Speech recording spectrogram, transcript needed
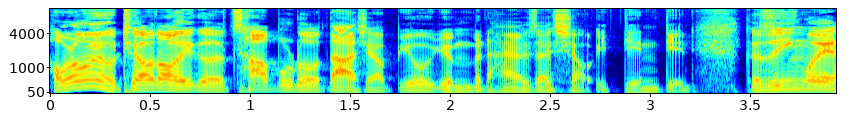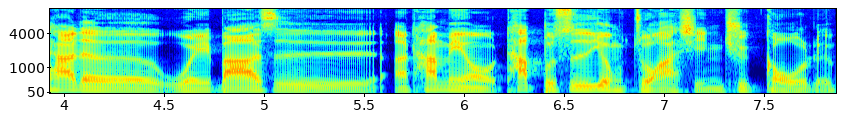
好不容易有挑到一个差不多大小，比我原本还要再小一点点。可是因为它的尾巴是啊，它没有，它不是用爪形去勾的。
